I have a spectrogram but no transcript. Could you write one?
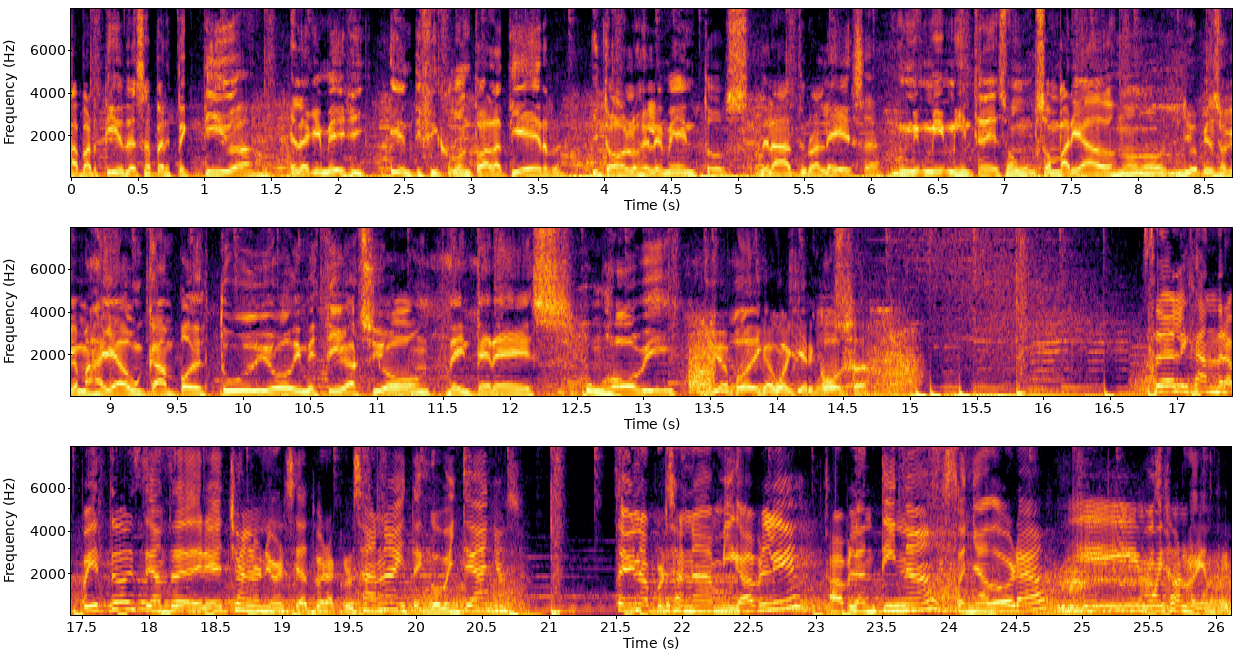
A partir de esa perspectiva en la que me identifico con toda la tierra y todos los elementos de la naturaleza, mi, mi, mis intereses son, son variados, ¿no? ¿no? Yo pienso que más allá de un campo de estudio, de investigación, de interés, un hobby, yo me puedo dedicar a cualquier cosa. Soy Alejandra Peto, estudiante de Derecho en la Universidad Veracruzana y tengo 20 años. Soy una persona amigable, hablantina, soñadora y muy sonriente.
